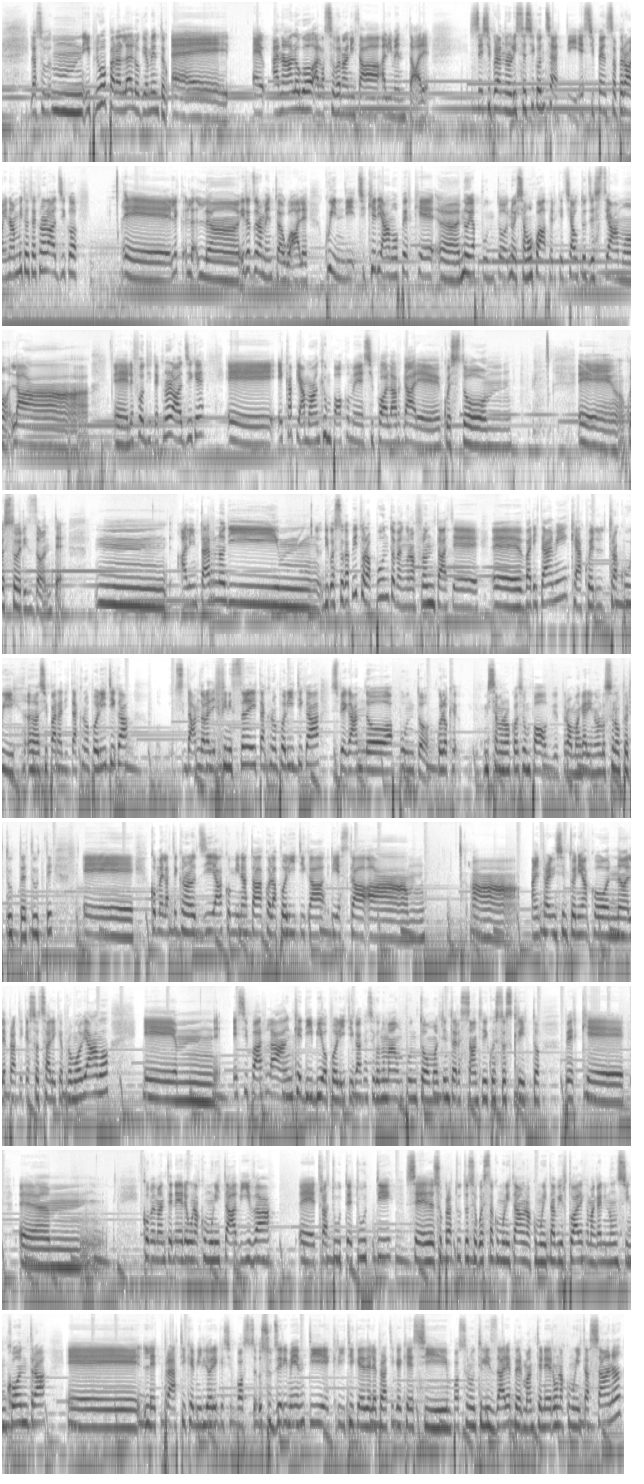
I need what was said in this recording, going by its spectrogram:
So- mm, il primo parallelo ovviamente è, è analogo alla sovranità alimentare. Se si prendono gli stessi concetti e si pensa però in ambito tecnologico, le, le, le, il ragionamento è uguale. Quindi ci chiediamo perché eh, noi appunto noi siamo qua perché ci autogestiamo la, eh, le fonti tecnologiche e, e, capiamo anche un po' come si può allargare questo, mm, eh, questo orizzonte. Mm, all'interno di, mm, di, questo capitolo appunto vengono affrontate eh, vari temi quel, tra cui eh, si parla di tecnopolitica dando la definizione di tecnopolitica, spiegando appunto quello che mi sembrano cose un po' ovvie, però magari non lo sono per tutte e tutti, e come la tecnologia combinata con la politica riesca a, a, a entrare in sintonia con le pratiche sociali che promuoviamo e, e, si parla anche di biopolitica, che secondo me è un punto molto interessante di questo scritto, perché ehm, come mantenere una comunità viva eh, tra tutte e tutti, se, soprattutto se questa comunità è una comunità virtuale che magari non si incontra, e le pratiche migliori che si possono, suggerimenti e critiche delle pratiche che si possono utilizzare per mantenere una comunità sana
